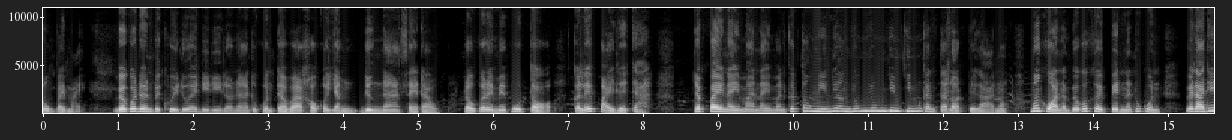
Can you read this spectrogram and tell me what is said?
ลงไปใหม่ เบลก็เดินไปคุยด้วยดีๆ แล้วนะ ทุกคนแต่ว่าเขาก็ยังดึงหน้าใส่เรา เราก็เลยไม่พูดต่อ ก็เลยไปเลยจ้ะจะไปไหนมาไหนมันก็ต้องมีเรื่องยุ่มยุ่มยิ้มยิ้มกันตลอดเวลาเนาะเมื่อก่อนนะเบลก็เคยเป็นนะทุกคนเวลาที่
